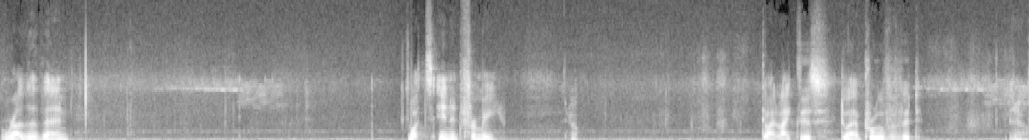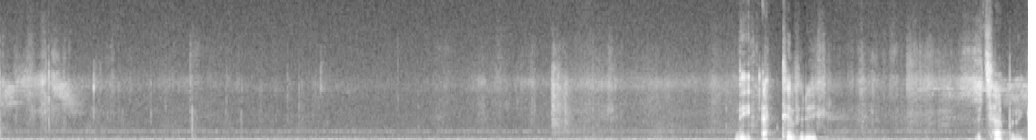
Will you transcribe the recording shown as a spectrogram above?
rather than what's in it for me? You know? Do I like this? Do I approve of it? You know? The activity that's happening.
